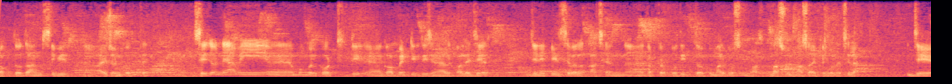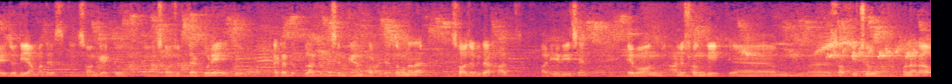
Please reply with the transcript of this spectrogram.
রক্তদান শিবির আয়োজন করতে। সেই জন্যে আমি মঙ্গলকোট গভর্নমেন্ট ডিগ্রি জেনারেল কলেজের যিনি প্রিন্সিপাল আছেন ডক্টর প্রদীপ্ত কুমার বসু, বাসু মহাশয়কে বলেছিলাম যে যদি আমাদের সঙ্গে একটু সহযোগিতা করে একটু একটা ব্লাড ডোনেশন ক্যাম্প করা যায়। তো ওনারা সহযোগিতার হাত বাড়িয়ে দিয়েছেন এবং আনুষঙ্গিক সব কিছু ওনারাও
